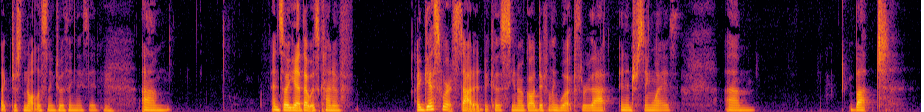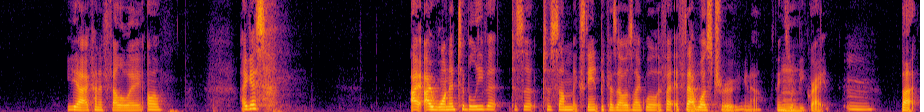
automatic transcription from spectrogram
like just not listening to a thing they said. Um, and so, yeah, that was kind of, I guess, where it started because, you know, God definitely worked through that in interesting ways. Um, but yeah, I kind of fell away. Oh, I guess I I wanted to believe it to to some extent because I was like, well, if I, if that was true, you know, things would be great. But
